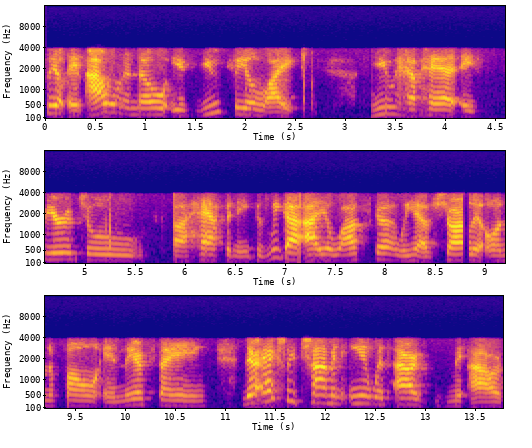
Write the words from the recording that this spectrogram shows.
Sip, and I want to know if you feel like you have had a spiritual uh, happening because we got ayahuasca, we have Charlotte on the phone, and they're saying they're actually chiming in with our our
